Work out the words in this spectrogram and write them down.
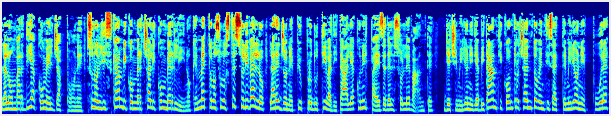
La Lombardia come il Giappone. Sono gli scambi commerciali con Berlino che mettono sullo stesso livello la regione più produttiva d'Italia con il paese del Sollevante. 10 milioni di abitanti contro 127 milioni eppure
